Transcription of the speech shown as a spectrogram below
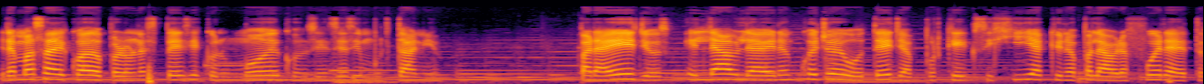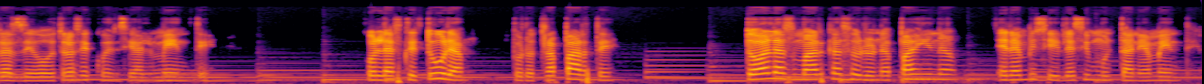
Era más adecuado para una especie con un modo de conciencia simultáneo para ellos, el habla era un cuello de botella porque exigía que una palabra fuera detrás de otra secuencialmente. Con la escritura, por otra parte, todas las marcas sobre una página eran visibles simultáneamente.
